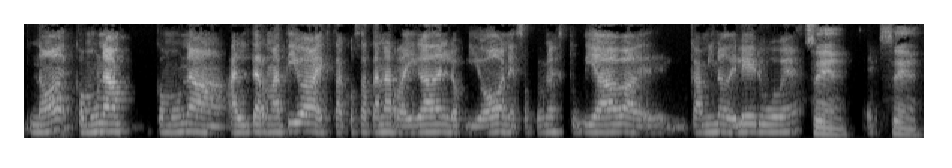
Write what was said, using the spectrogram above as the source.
¿no? Como una, como una alternativa a esta cosa tan arraigada en los guiones o que uno estudiaba, el camino del héroe. Sí, sí.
